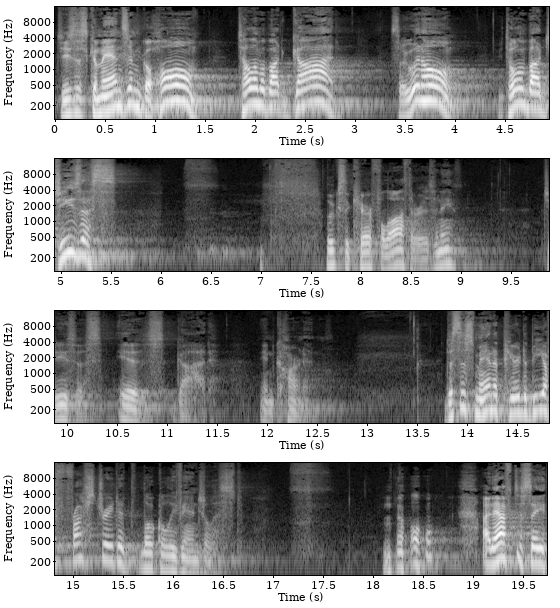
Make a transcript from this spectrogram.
Jesus commands him, go home, tell him about God. So he went home. He told him about Jesus. Luke's a careful author, isn't he? Jesus is God incarnate. Does this man appear to be a frustrated local evangelist? No. I'd have to say,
